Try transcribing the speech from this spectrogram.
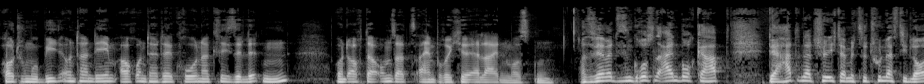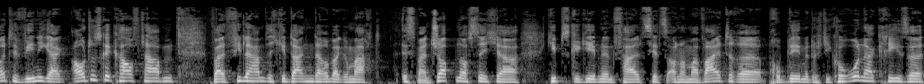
Automobilunternehmen auch unter der Corona-Krise litten und auch da Umsatzeinbrüche erleiden mussten? Also wir haben ja diesen großen Einbruch gehabt, der hatte natürlich damit zu tun, dass die Leute weniger Autos gekauft haben, weil viele haben sich Gedanken darüber gemacht, ist mein Job noch sicher, gibt es gegebenenfalls jetzt auch nochmal weitere Probleme durch die Corona-Krise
